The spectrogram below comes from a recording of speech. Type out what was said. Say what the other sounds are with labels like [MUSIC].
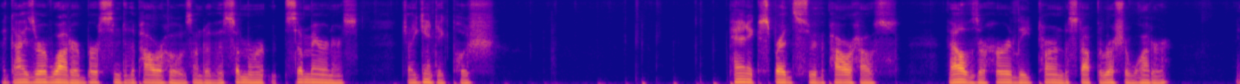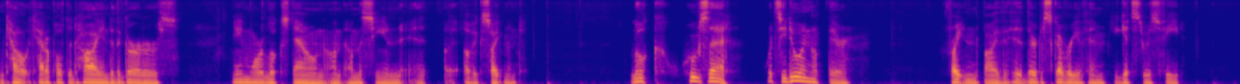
A geyser of water bursts into the power hose under the submar submariner's gigantic push. Panic spreads through the powerhouse. Valves are hurriedly turned to stop the rush of water and catapulted high into the girders. Namor looks down on, on the scene uh, of excitement. Look, who's that? What's he doing up there? Frightened by the, their discovery of him, he gets to his feet,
